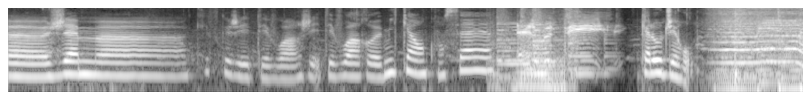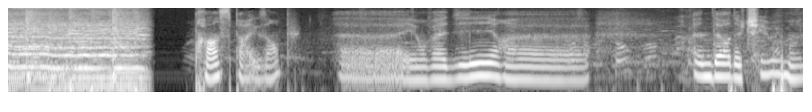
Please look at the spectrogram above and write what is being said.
Euh, J'aime. euh, Qu'est-ce que j'ai été voir? J'ai été voir euh, Mika en concert. Elle me dit Calogero. Prince par exemple. Et on va dire Under the Cherry Moon.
